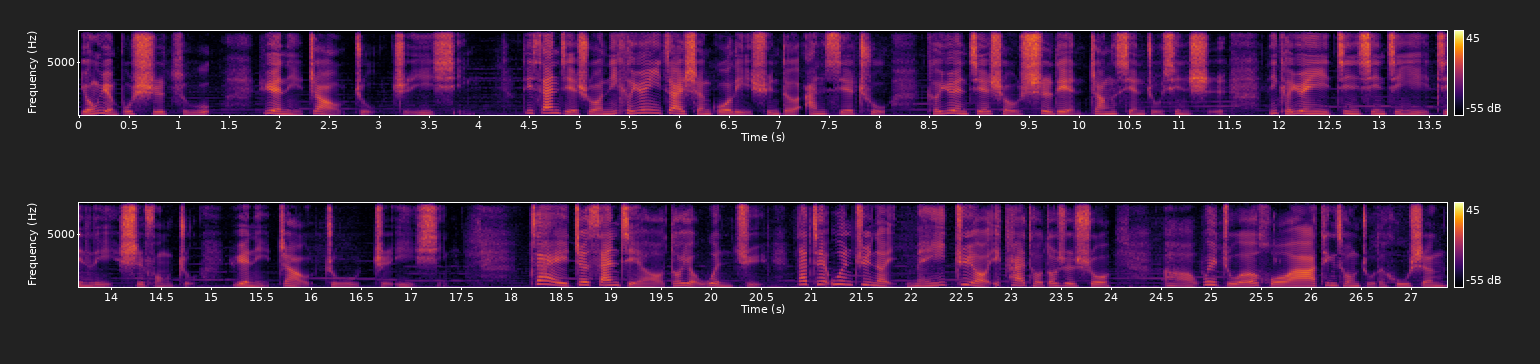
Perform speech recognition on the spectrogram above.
永远不失足？愿你照主旨意行。第三节说：你可愿意在神国里寻得安歇处？可愿接受试炼，彰显主信实？你可愿意尽心尽意尽力侍奉主？愿你照主旨意行。在这三节哦，都有问句。那这问句呢，每一句哦，一开头都是说。啊、呃，为主而活啊，听从主的呼声，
